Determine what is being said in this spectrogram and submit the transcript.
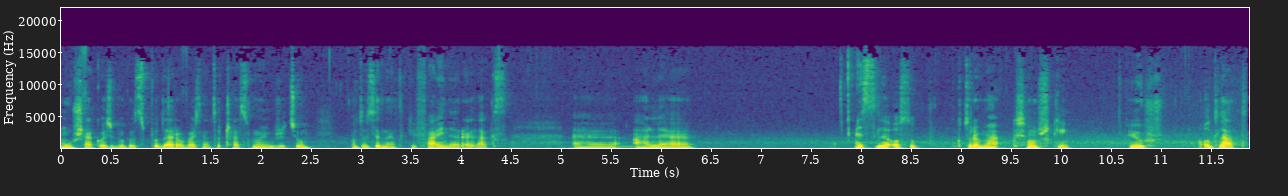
Muszę jakoś wygospodarować na to czas w moim życiu. No to jest jednak taki fajny relaks. E, ale jest tyle osób, które ma książki już od lat,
